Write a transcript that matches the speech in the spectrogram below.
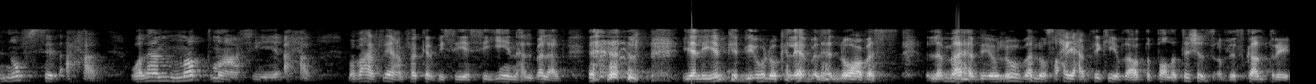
نفسد أحد ولم نطمع في أحد ما بعرف ليه عم فكر بسياسيين هالبلد يلي يمكن بيقولوا كلام من هالنوع بس لما بيقولوه بانه صحيح I'm thinking about the politicians of this country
